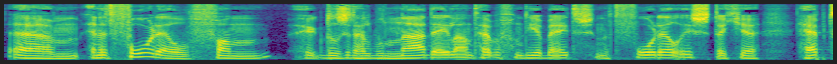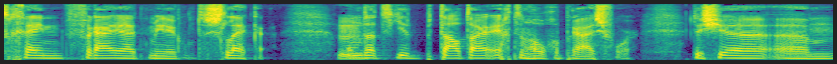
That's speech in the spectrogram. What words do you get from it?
Ehm, en het voordeel van, ik bedoel, er zit een heleboel nadelen aan het hebben van diabetes. En het voordeel is dat je hebt geen vrijheid meer om te slekken. Hmm. Omdat je betaalt daar echt een hoge prijs voor. Dus je, ehm,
